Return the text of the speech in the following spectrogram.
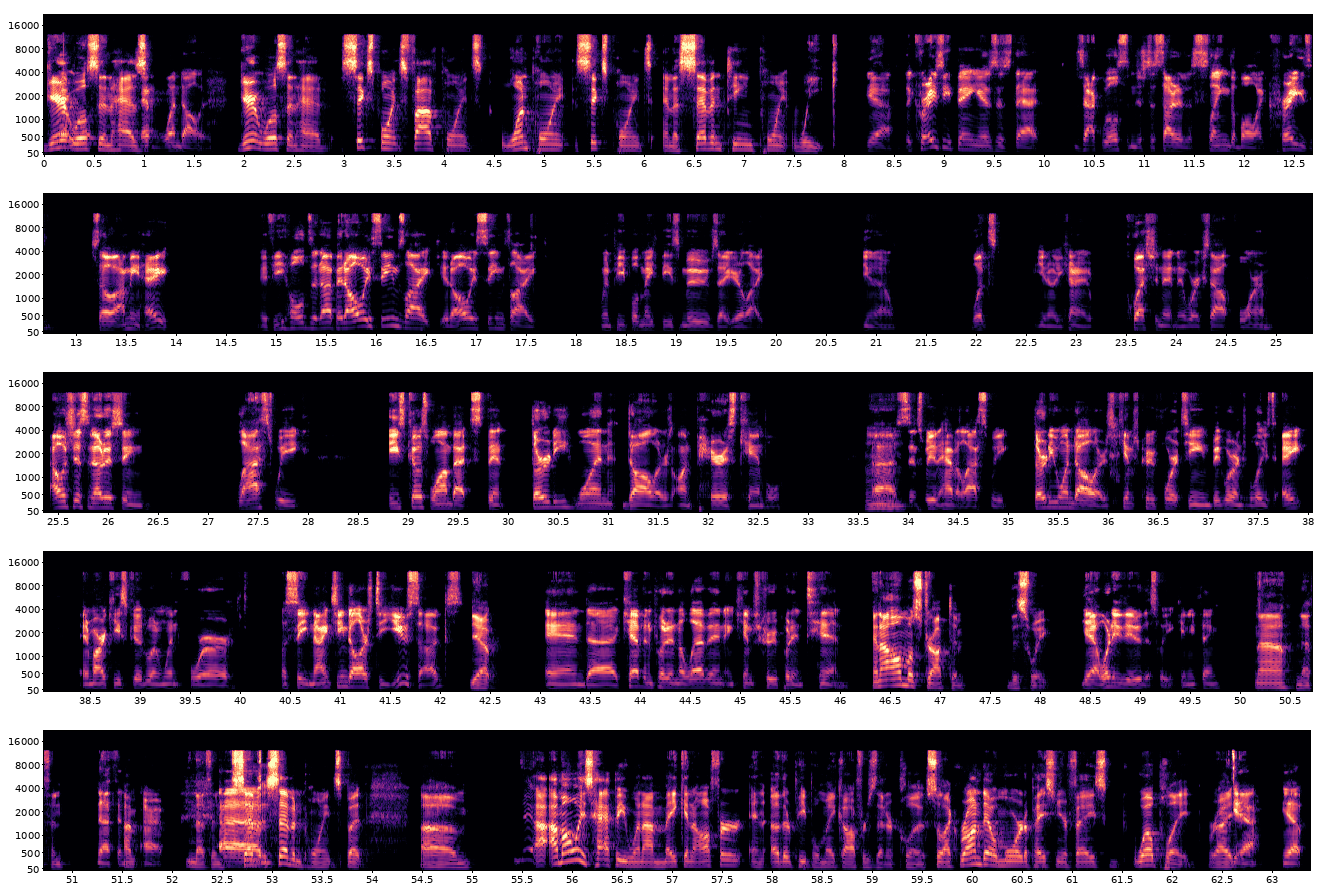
Garrett Yeah. Wilson has one dollar. Garrett Wilson had six points, five points, one point, six points, and a 17 point week. Yeah. The crazy thing is, is that Zach Wilson just decided to sling the ball like crazy. So I mean, hey, if he holds it up, it always seems like it always seems like when people make these moves that you're like, you know, what's you know, you kind of question it and it works out for him. I was just noticing last week, East Coast Wombat spent $31 on Parris Campbell uh, Mm. since we didn't have it last week. Thirty-one dollars. Kim's Crew fourteen. Big Orange Bullies eight, and Marquise Goodwin went for let's see, nineteen dollars to you, Suggs, Yep. And uh, Kevin put in eleven, and Kim's Crew put in ten. And I almost dropped him this week. Yeah, what did you do this week? Anything? No, nothing. Nothing. I'm- All right. Nothing. Um, seven seven points, but um I- I'm always happy when I make an offer and other people make offers that are close. So like Rondell Moore to pace in your face, well played, right? Yeah. Yep.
